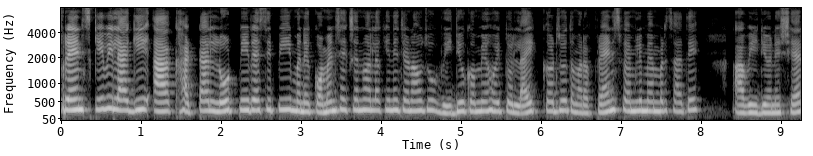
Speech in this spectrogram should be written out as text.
ફ્રેન્ડ્સ કેવી લાગી આ ખાટા લોટની રેસીપી મને કોમેન્ટ સેક્શનમાં લખીને જણાવજો. વીડિયો ગમ્યો હોય તો લાઇક કરજો તમારા ફ્રેન્ડ્સ ફેમિલી મેમ્બર સાથે. આ વિડીયોને શેર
